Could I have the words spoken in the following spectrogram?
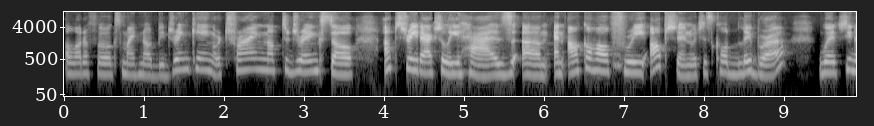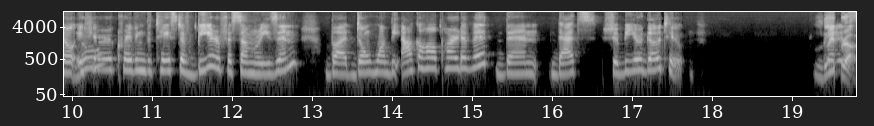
a lot of folks might not be drinking or trying not to drink. So, Upstreet actually has um, an alcohol-free option, which is called Libra. Which you know, no. if you're craving the taste of beer for some reason, but don't want the alcohol part of it, then that's should be your go-to. Libra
